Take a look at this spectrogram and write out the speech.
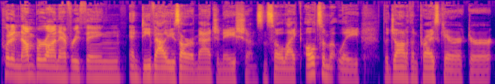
put a number on everything, and devalues our imaginations. And so, like, ultimately, the Jonathan Pryce character,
